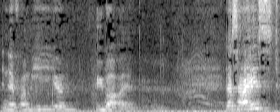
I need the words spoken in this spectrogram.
in der Familie, überall. Das heißt,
